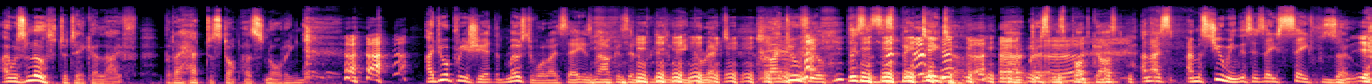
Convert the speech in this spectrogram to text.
I was loath to take her life, but I had to stop her snoring. I do appreciate that most of what I say is now considered politically incorrect, but I do feel this is a spectator uh, Christmas podcast, and I, am assuming this is a safe zone. Yeah,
